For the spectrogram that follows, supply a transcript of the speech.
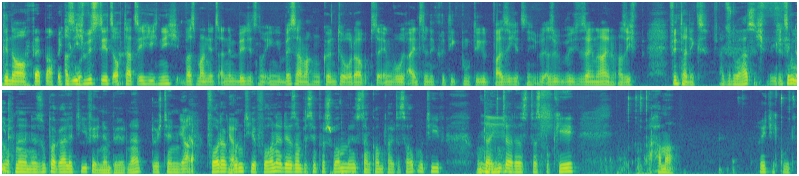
Genau. Gefällt mir auch richtig Also ich gut. wüsste jetzt auch tatsächlich nicht, was man jetzt an dem Bild jetzt noch irgendwie besser machen könnte oder ob es da irgendwo einzelne Kritikpunkte gibt, weiß ich jetzt nicht. Also würde ich sagen, nein. Also ich finde da nichts. Also du hast, Ich ich, finde gut. auch eine, eine super geile Tiefe in dem Bild, ne? Durch den Ja. Vordergrund hier vorne, der so ein bisschen verschwommen ist, dann kommt halt das Hauptmotiv und dahinter Mhm. das, das Bouquet. Hammer. Richtig gut.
